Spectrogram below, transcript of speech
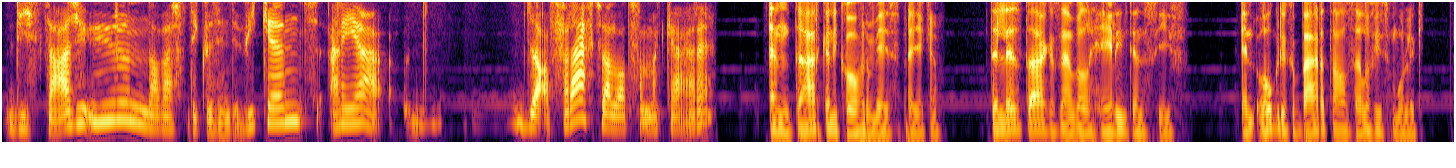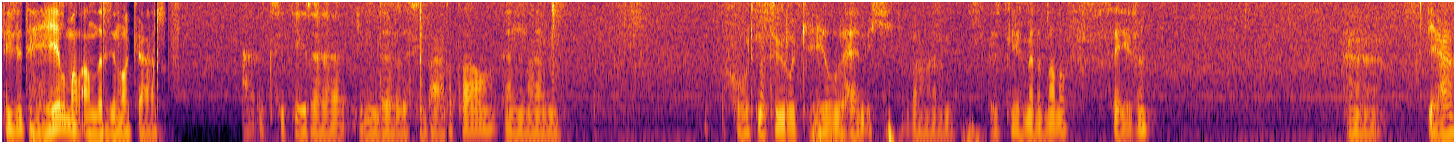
die stageuren, dat was dikwijls in de weekend. Allee ja, dat vraagt wel wat van elkaar. Hè? En daar kan ik over meespreken. De lesdagen zijn wel heel intensief. En ook de gebarentaal zelf is moeilijk. Die zitten helemaal anders in elkaar. Ik zit hier uh, in de les gebarentaal en uh, ik hoor natuurlijk heel weinig. Uh, we zitten hier met een man of zeven. Uh, ja,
